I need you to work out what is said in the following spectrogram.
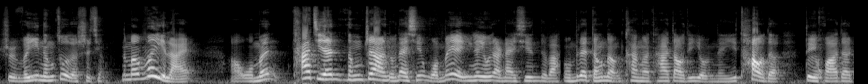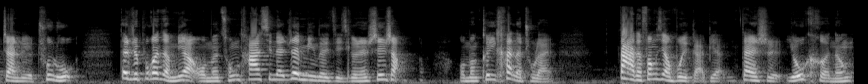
是唯一能做的事情。那么未来啊，我们他既然能这样有耐心，我们也应该有点耐心，对吧？我们再等等看看他到底有哪一套的对华的战略出炉。但是不管怎么样，我们从他现在任命的这几个人身上，我们可以看得出来，大的方向不会改变，但是有可能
